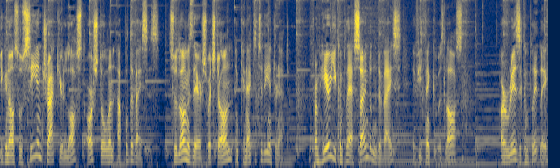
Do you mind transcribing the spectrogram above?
you can also see and track your lost or stolen Apple devices, so long as they are switched on and connected to the internet. From here, you can play a sound on the device if you think it was lost, or erase it completely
